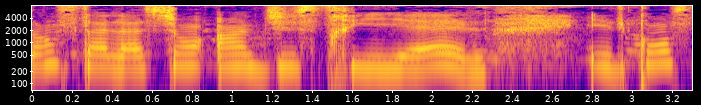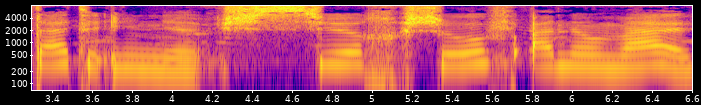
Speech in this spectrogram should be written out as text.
installations industrielles, il constate une surchauffe anomale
